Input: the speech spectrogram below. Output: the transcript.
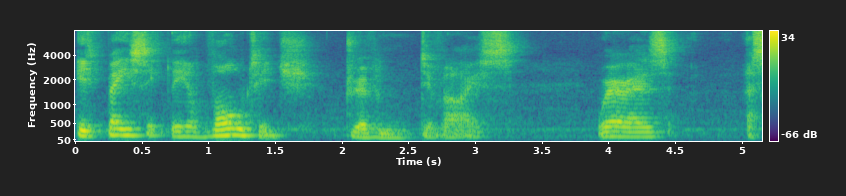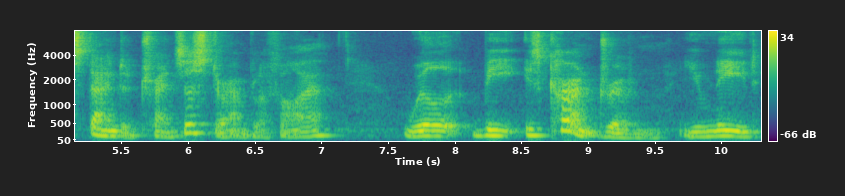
is basically a voltage driven device whereas a standard transistor amplifier will be is current driven you need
